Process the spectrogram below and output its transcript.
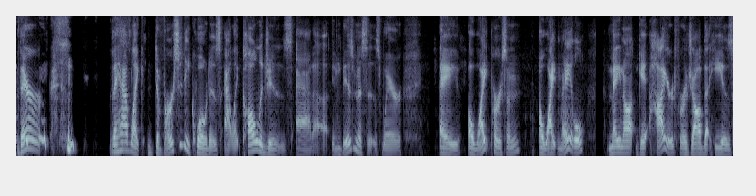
they're they have like diversity quotas at like colleges, at uh, in businesses where a a white person, a white male, may not get hired for a job that he is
